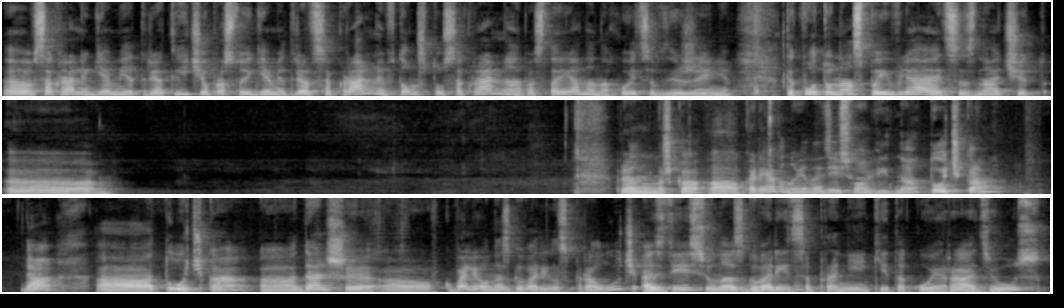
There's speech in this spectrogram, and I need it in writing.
э, в сакральной геометрии. Отличие простой геометрии от сакральной в том, что сакральная постоянно находится в движении. Так вот, у нас появляется, значит... Э, Прям немножко э, коряво, но я надеюсь, вам видно. Точка. Да, э, точка. Э, дальше э, в Кабале у нас говорилось про луч, а здесь у нас говорится про некий такой радиус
